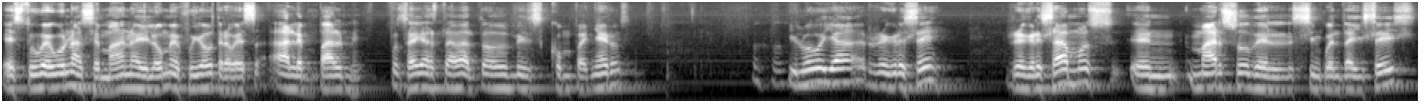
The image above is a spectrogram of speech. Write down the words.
estuve una semana y luego me fui otra vez al Empalme. Pues allá estaban todos mis compañeros. Y luego ya regresé. Regresamos en marzo del 56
